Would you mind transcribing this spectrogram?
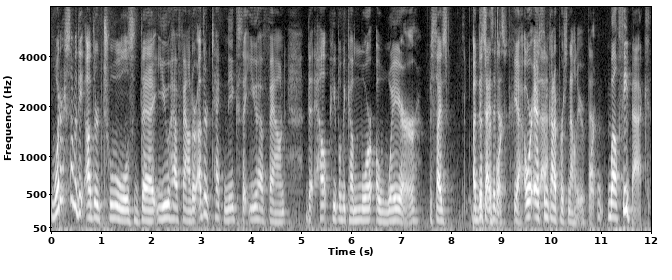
What are some of the other tools that you have found, or other techniques that you have found that help people become more aware besides a DISC Besides a report? DISC. Yeah, or as some kind of personality report. Uh, well, feedback.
